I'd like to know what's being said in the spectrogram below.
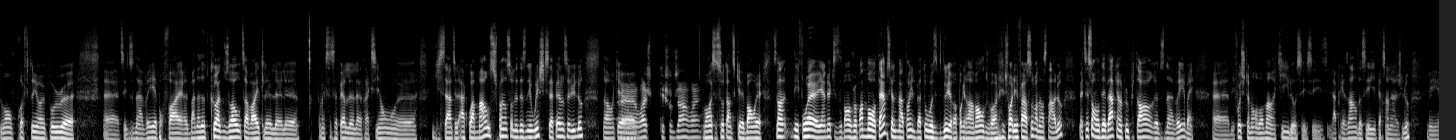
vois, vous profitez un peu du navire pour faire. ben, dans notre cas, nous autres, ça va être le. le- le- comment ça s'appelle, l'attraction euh, glissade? C'est l'Aquamouse, je pense, sur le Disney Wish qui s'appelle celui-là. Donc, euh, Euh, ouais, quelque chose de genre, ouais. Ouais, c'est ça. Tandis que, bon, euh, dans- des fois, il y en a qui se disent, bon, je vais prendre mon temps, parce que le matin, le bateau va se vider, il n'y aura pas grand monde, je vais, aller, je vais aller faire ça pendant ce temps-là. Mais tu sais, si on débarque un peu plus tard du navire, ben, des fois, justement, on va manquer là, la présence de ces personnages-là. Mais,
